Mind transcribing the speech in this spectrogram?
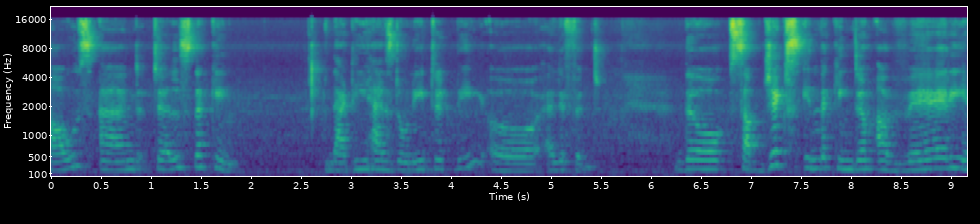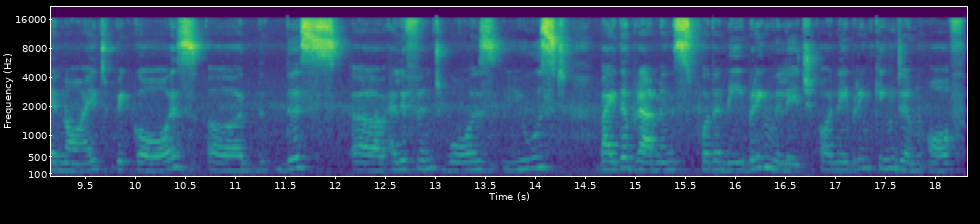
house and tells the king that he has donated the elephant the subjects in the kingdom are very annoyed because uh, th this uh, elephant was used by the Brahmins for the neighboring village or neighboring kingdom of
